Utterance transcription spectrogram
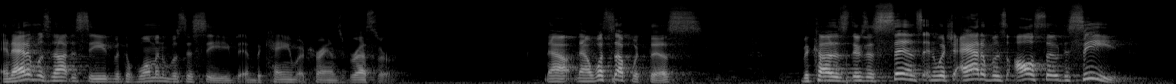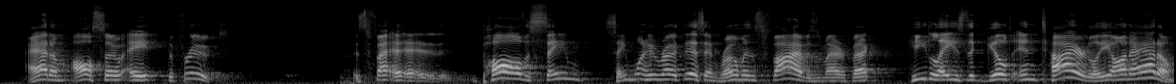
And Adam was not deceived, but the woman was deceived and became a transgressor. Now, now what's up with this? Because there's a sense in which Adam was also deceived. Adam also ate the fruit. Fa- uh, uh, Paul, the same, same one who wrote this in Romans 5, as a matter of fact, he lays the guilt entirely on Adam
